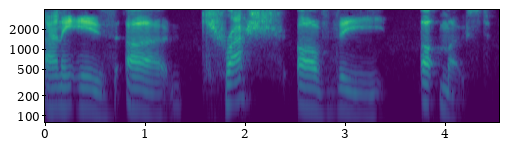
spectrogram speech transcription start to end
And it is uh, trash of the utmost.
